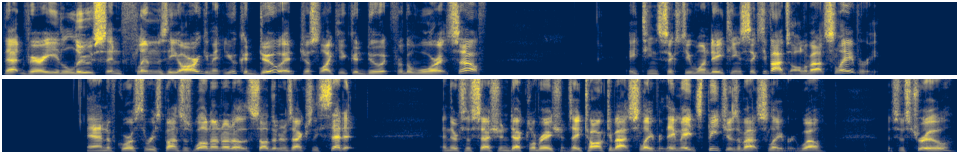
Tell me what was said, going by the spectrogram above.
that very loose and flimsy argument, you could do it just like you could do it for the war itself. 1861 to 1865 is all about slavery. And of course, the response is, well, no, no, no. The Southerners actually said it in their secession declarations. They talked about slavery. They made speeches about slavery. Well, this is true,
